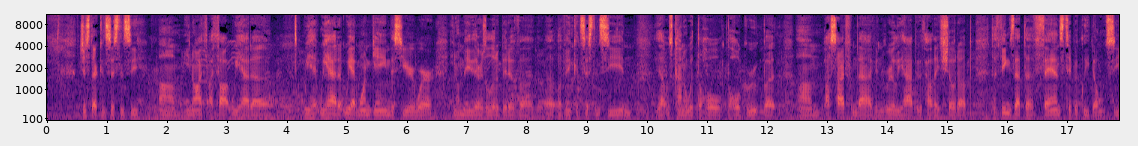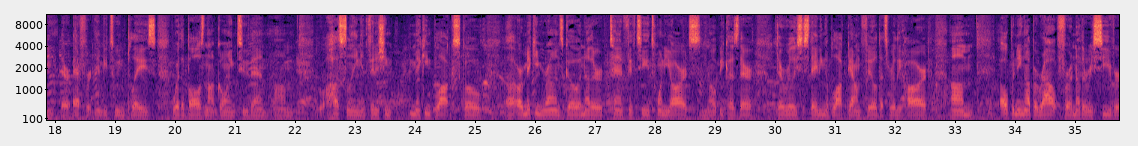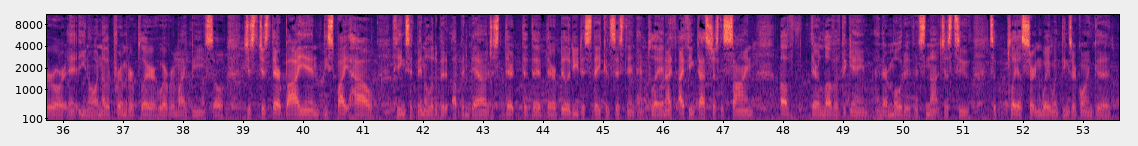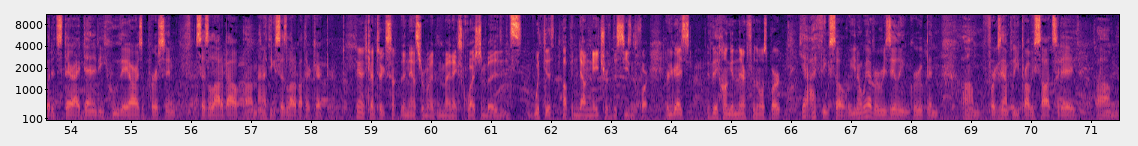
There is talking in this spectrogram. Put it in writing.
Just their consistency. Um, you know, I, th- I, thought we had a we had we had we had one game this year where you know maybe there was a little bit of a, of inconsistency, and that was kind of with the whole the whole group. But um, aside from that, I've been really happy with how they've showed up. The things that the fans typically don't see, their effort in between plays where the ball is not going to them, um, hustling and finishing, making blocks go uh, or making runs go another 10, 15, 20 yards. You know because they're they're really sustaining a block downfield that's really hard. Um, opening up a route for another receiver or eh, you know another perimeter player, whoever it might be. So just just their buy-in, despite how things have been a little bit up and down, just their their, their ability to stay consistent and play. And I, I think that's just a sign of their love of the game and their motive. It's not just to to play a certain way when things are going good, but it's their identity, who they are as a person. Says a lot about, um, and I think it says a lot about their character. I think I kind of took some, an answer my, my next question, but it's with the up and down nature of the season so far. Are you guys have they hung in there for the most part? Yeah, I think so. You know, we have a resilient group, and um, for example, you probably saw it today. Um,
